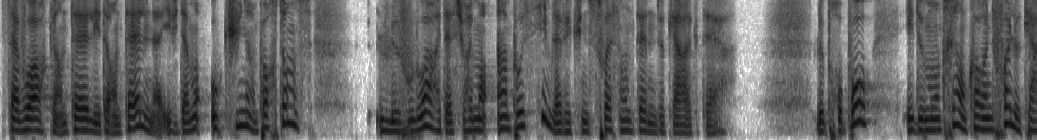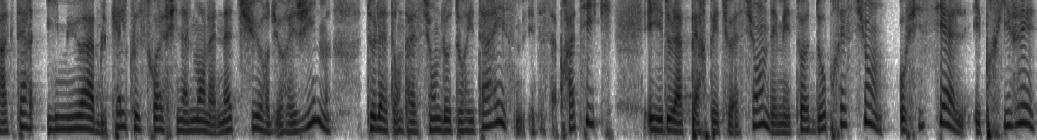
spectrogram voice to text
Savoir qu'un tel est un tel n'a évidemment aucune importance. Le vouloir est assurément impossible avec une soixantaine de caractères. Le propos est de montrer encore une fois le caractère immuable, quelle que soit finalement la nature du régime, de la tentation de l'autoritarisme et de sa pratique, et de la perpétuation des méthodes d'oppression, officielles et privées,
